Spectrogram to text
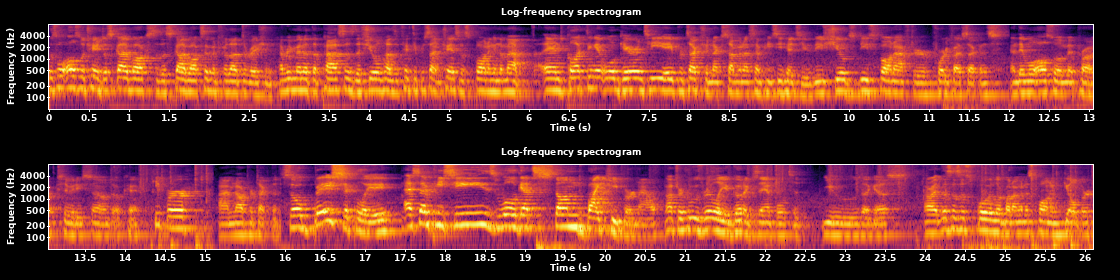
This will also change the skybox to the skybox image for that duration. Every minute that passes, the shield has a 50% chance of spawning in the map, and collecting it will guarantee a protection next time an SNPC hits you. These shields despawn after 45 seconds, and they will also emit proximity sound. Okay. Keeper, I'm now protected. So basically, SNPCs will get stunned by Keeper now. Not sure who's really a good example to use, I guess. Alright, this is a spoiler, but I'm gonna spawn in Gilbert.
